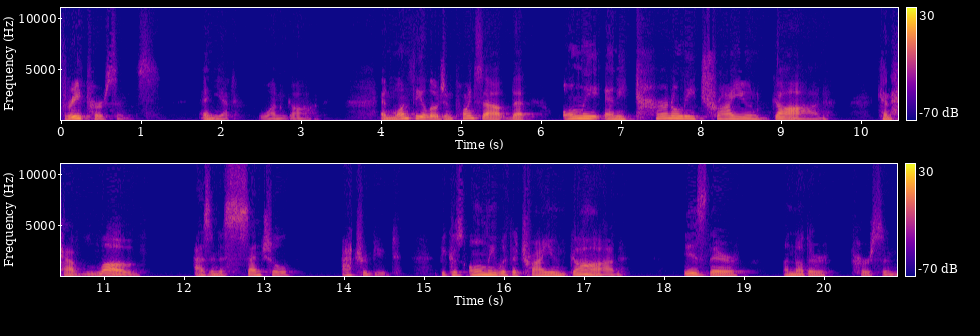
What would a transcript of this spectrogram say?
three persons, and yet one God. And one theologian points out that only an eternally triune God can have love as an essential attribute because only with a triune God is there another person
